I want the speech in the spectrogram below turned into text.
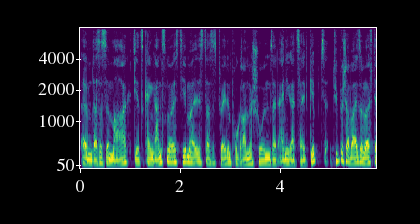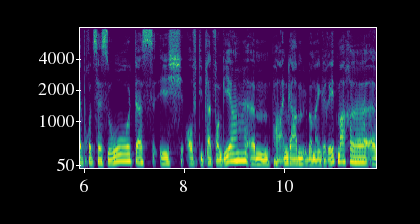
dass es im Markt jetzt kein ganz neues Thema ist, dass es Trading-Programme schon seit einiger Zeit gibt. Typischerweise läuft der Prozess so, dass ich auf die Plattform gehe, ähm, ein paar Angaben über mein Gerät mache,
